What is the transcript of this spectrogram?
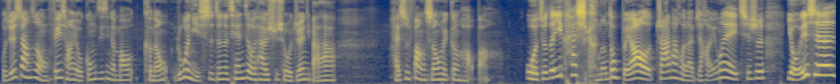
我觉得像这种非常有攻击性的猫，可能如果你是真的迁就它的需求，我觉得你把它还是放生会更好吧。我觉得一开始可能都不要抓它回来比较好，因为其实有一些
